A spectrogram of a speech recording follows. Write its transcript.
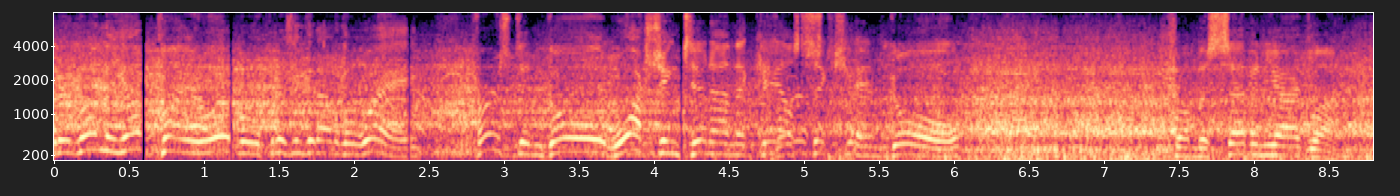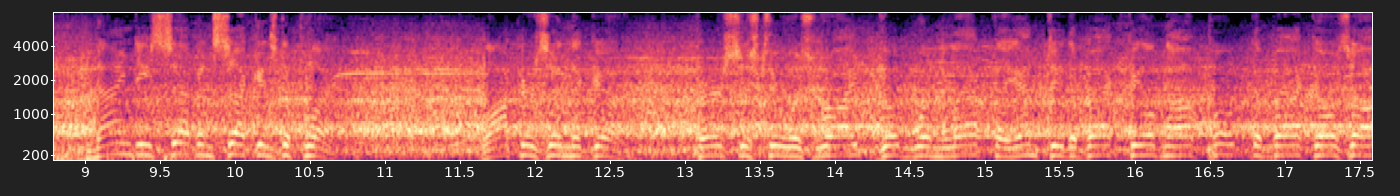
going to run the umpire over if he doesn't get out of the way. First and goal. Washington on the Cal six and goal from the seven-yard line. 97 seconds to play. Locker's in the gun. Kearse is to his right. Goodwin left. They empty the backfield now. Polk the back goes out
